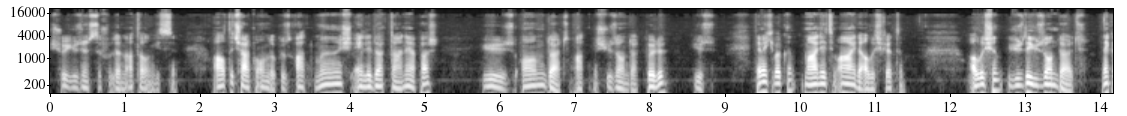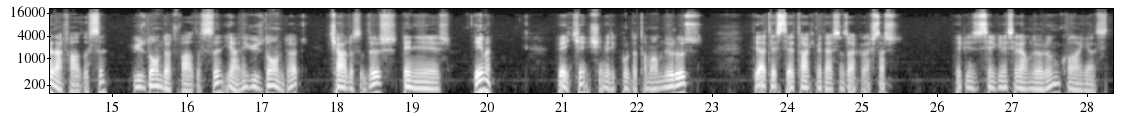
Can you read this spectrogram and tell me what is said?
şu yüzün sıfırlarını atalım gitsin. 6 çarpı 19 60 54 tane yapar. 114 60 114 bölü 100. Demek ki bakın maliyetim A ile alış fiyatım. Alışın %114. Ne kadar fazlası? %14 fazlası yani %14 karlısıdır denir. Değil mi? Peki şimdilik burada tamamlıyoruz. Diğer testleri takip edersiniz arkadaşlar. Hepinizi sevgiyle selamlıyorum. Kolay gelsin.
